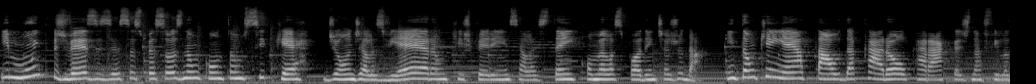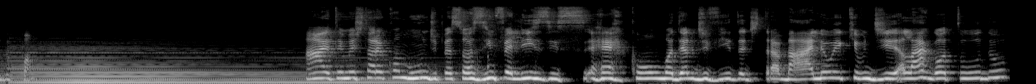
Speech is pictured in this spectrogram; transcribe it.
e muitas vezes essas pessoas não contam sequer de onde elas vieram, que experiência elas têm, como elas podem te ajudar. Então, quem é a tal da Carol Caracas na fila do pão? Ah, eu tenho uma história comum de pessoas infelizes é, com o um modelo de vida, de trabalho e que um dia largou tudo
